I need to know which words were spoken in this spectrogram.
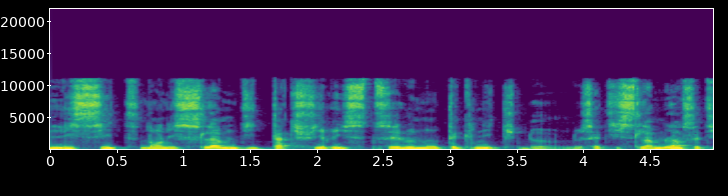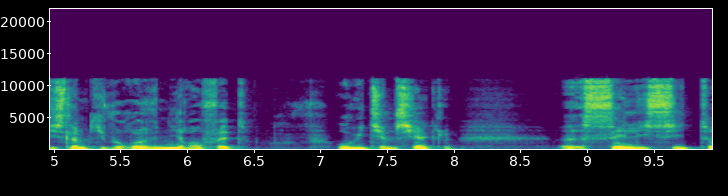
licite dans l'islam dit takfiriste, c'est le nom technique de, cet islam-là, cet islam qui veut revenir en fait au 8e siècle, euh, c'est licite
